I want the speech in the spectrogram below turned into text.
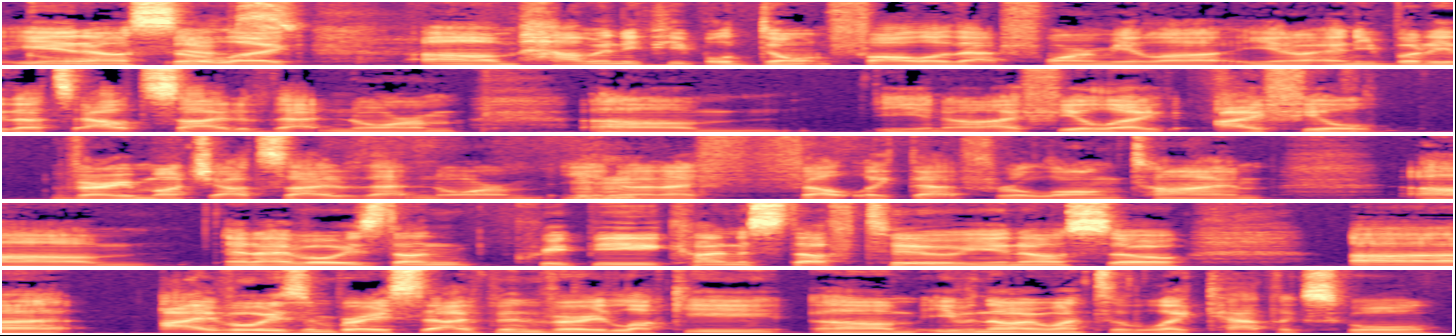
Cycle. You know, so Yes. like. Um, how many people don't follow that formula? You know, anybody that's outside of that norm, um, you know, I feel like I feel very much outside of that norm, you know, and I felt like that for a long time. Um, and I've always done creepy kind of stuff too, you know, so uh, I've always embraced it. I've been very lucky, um, even though I went to like Catholic school.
